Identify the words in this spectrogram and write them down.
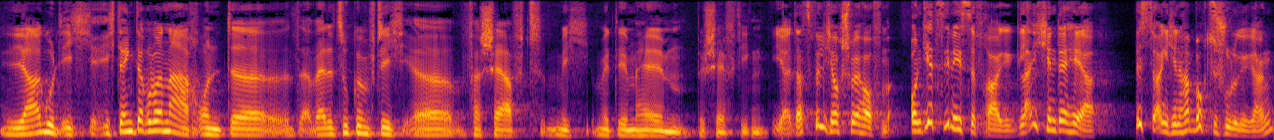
Ja gut, ich, ich denke darüber nach und äh, werde zukünftig äh, verschärft mich mit dem Helm beschäftigen. Ja, das will ich auch schwer hoffen. Und jetzt die nächste Frage, gleich hinterher. Bist du eigentlich in Hamburg zur Schule gegangen?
